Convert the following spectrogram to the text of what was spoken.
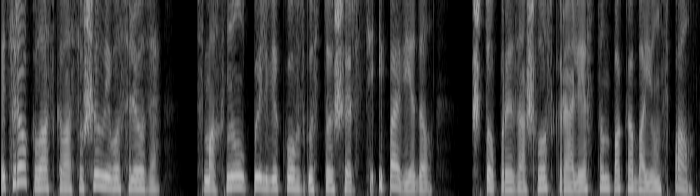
Ветерок ласково осушил его слезы, смахнул пыль веков с густой шерсти и поведал, что произошло с королевством, пока Баюн спал —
